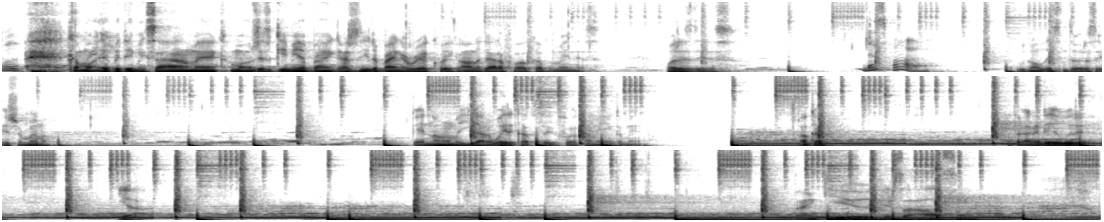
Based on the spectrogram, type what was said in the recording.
Well, Come on, Epidemic Sound, man. Come on, just give me a banger. I just need a banger real quick. I only got it for a couple minutes. What is this? That's fine. We're gonna listen to it. It's an instrumental. Okay, normally you gotta wait a couple seconds before it come in, come in. Okay. I think I can deal with it. Yeah.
